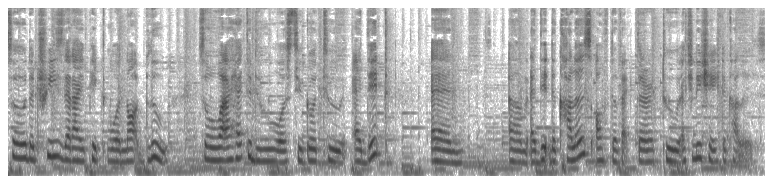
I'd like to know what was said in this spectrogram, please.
So the trees that I picked were not blue. So what I had to do was to go to edit and um, edit the colors of the vector to actually change the colors.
